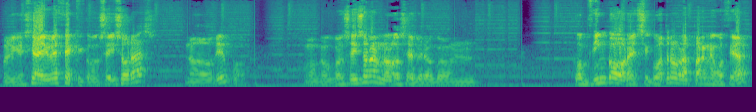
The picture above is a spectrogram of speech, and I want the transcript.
Porque es que hay veces que con 6 horas no dado tiempo. Con, 6 horas no lo sé, pero con... Con 5 horas y 4 horas para negociar,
